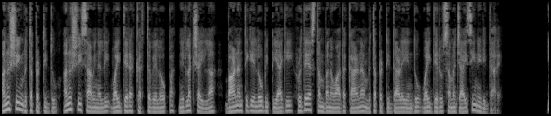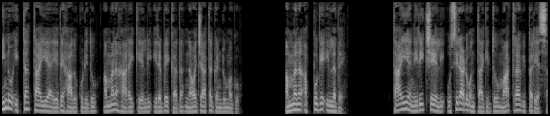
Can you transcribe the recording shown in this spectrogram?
ಅನುಶ್ರೀ ಮೃತಪಟ್ಟಿದ್ದು, ಅನುಶ್ರೀ ಸಾವಿನಲ್ಲಿ ವೈದ್ಯರ ಕರ್ತವ್ಯ ಲೋಪ ನಿರ್ಲಕ್ಷ್ಯ ಇಲ್ಲ, ಬಾಣಂತಿಗೆ ಲೋಬಿಪಿಯಾಗಿ ಹೃದಯ ಸ್ತಂಭನವಾದ ಕಾರಣ ಮೃತಪಟ್ಟಿದ್ದಾಳೆ ಎಂದು ವೈದ್ಯರು ಸಮಜಾಯಿಸಿ ನೀಡಿದ್ದಾರೆ. ಇನ್ನು ಇತ್ತ ತಾಯಿಯ ಎದೆ ಹಾಲು ಕುಡಿದು ಅಮ್ಮನ ಹಾರೈಕೆಯಲ್ಲಿ ಇರಬೇಕಾದ ನವಜಾತ ಗಂಡು ಮಗು. ಅಮ್ಮನ ಅಪ್ಪುಗೆ ಇಲ್ಲದೆ ತಾಯಿಯ ನಿರೀಕ್ಷೆಯಲ್ಲಿ ಉಸಿರಾಡುವಂತಾಗಿದ್ದು ಮಾತ್ರ ವಿಪರ್ಯಸ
